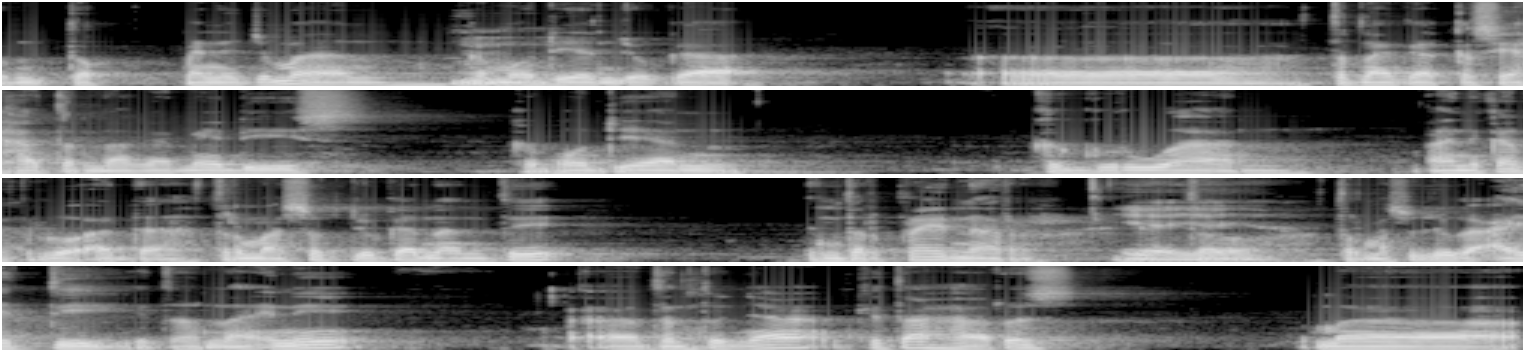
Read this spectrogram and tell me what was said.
untuk manajemen, kemudian juga eh, tenaga kesehatan, tenaga medis, kemudian keguruan. Nah ini kan perlu ada, termasuk juga nanti entrepreneur, Iya, gitu, iya, iya. termasuk juga IT gitu. Nah ini eh, tentunya kita harus me-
